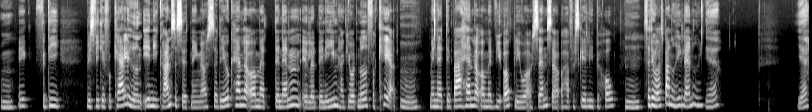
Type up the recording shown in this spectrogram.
Mm. Ikke? Fordi hvis vi kan få kærligheden ind i grænsesætningen også, så det jo ikke handler om, at den anden eller den ene har gjort noget forkert, Mm. men at det bare handler om, at vi oplever og sanser og har forskellige behov, Mm. så det er jo også bare noget helt andet. Ikke? Ja. Ja,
